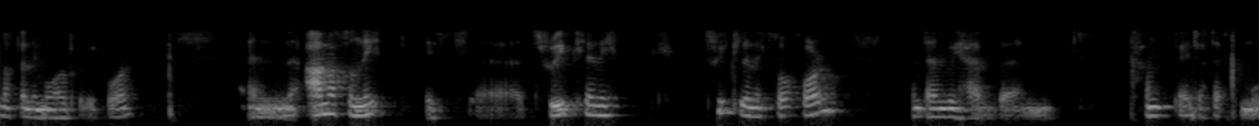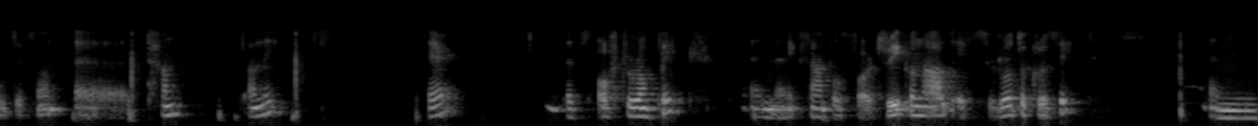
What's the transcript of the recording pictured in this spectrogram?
not anymore, but before. And amazonite is uh, triclinic, triclinic form. And then we have um, I just have to move this one, uh, tanzanite there. That's orthorhombic. And an example for trigonal is rhodochrosite. And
